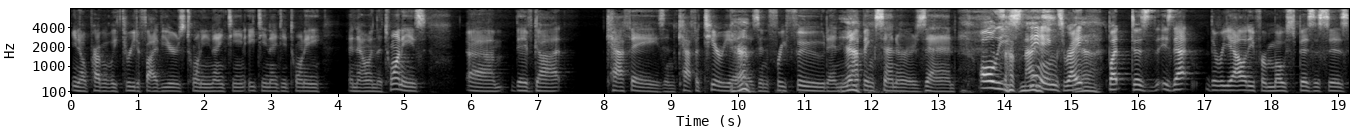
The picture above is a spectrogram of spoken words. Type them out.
you know, probably three to five years, 2019, 18, 19, 20, and now in the 20s, um, they've got cafes and cafeterias and free food and Yeah. napping centers and all these Sounds nice. things, right? Yeah. But does is that the reality for most businesses?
